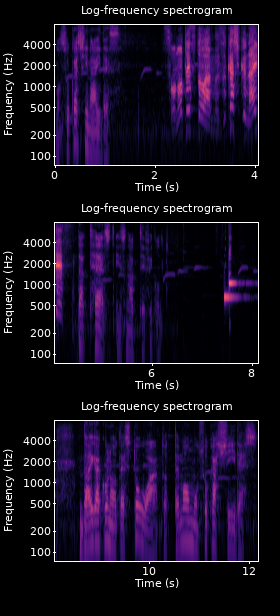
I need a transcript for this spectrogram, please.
難しないです。そのテストは難しくないです。That test is not difficult. 大学のテストはとても難しいです。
